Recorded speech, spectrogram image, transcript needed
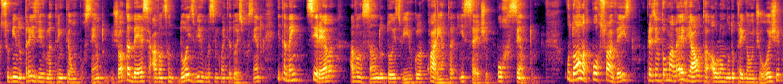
subindo 3,31%, JBS avançando 2,52% e também Cirela avançando 2,47%. O dólar, por sua vez, apresentou uma leve alta ao longo do pregão de hoje,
